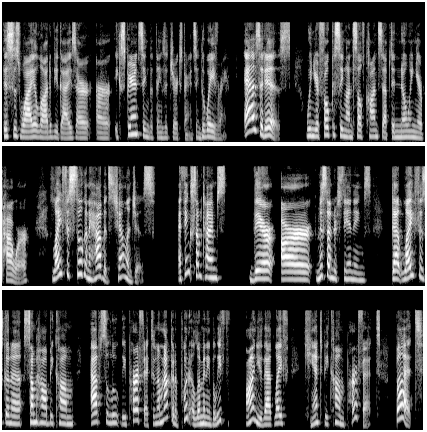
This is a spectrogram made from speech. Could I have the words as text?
This is why a lot of you guys are are experiencing the things that you're experiencing, the wavering. As it is, when you're focusing on self concept and knowing your power, life is still going to have its challenges. I think sometimes there are misunderstandings that life is going to somehow become absolutely perfect. And I'm not going to put a limiting belief on you that life can't become perfect. But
